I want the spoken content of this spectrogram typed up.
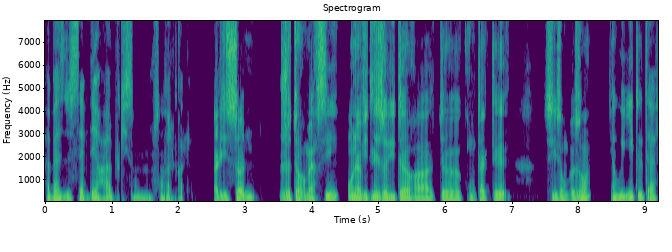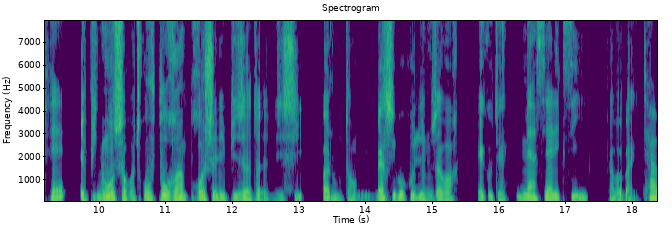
à base de sève d'érable qui sont sans alcool. Alison, je te remercie. On invite les auditeurs à te contacter s'ils ont besoin. Oui, tout à fait. Et puis nous, on se retrouve pour un prochain épisode d'ici longtemps. Merci beaucoup de nous avoir écoutés. Merci Alexis. Ciao, bye bye. Ciao.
